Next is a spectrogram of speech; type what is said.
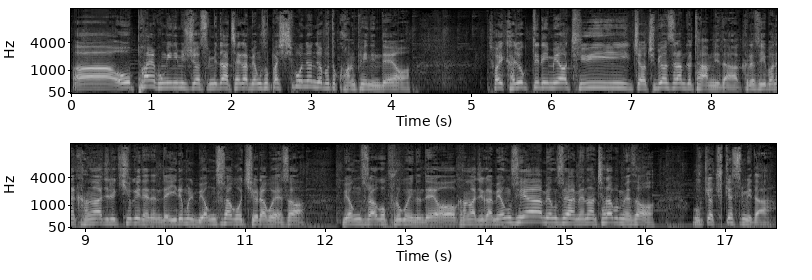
아, 5802님이 주셨습니다. 제가 명소빠 15년 전부터 광팬인데요. 저희 가족들이며 주위, 저 주변 사람들 다 압니다. 그래서 이번에 강아지를 키우게 되는데 이름을 명수라고 지으라고 해서 명수라고 부르고 있는데요. 강아지가 명수야, 명수야 하면은 쳐다보면서 웃겨 죽겠습니다.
